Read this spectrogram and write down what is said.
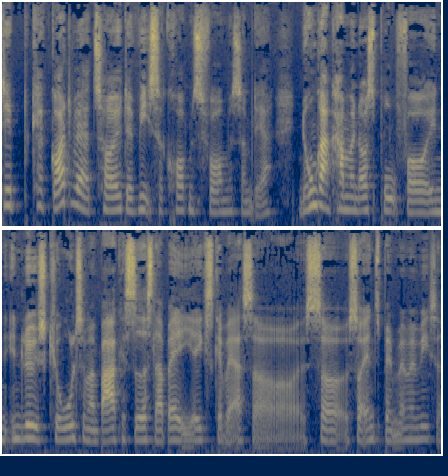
det kan godt være tøj, der viser kroppens forme, som det er. Nogle gange har man også brug for en, en løs kjole, så man bare kan sidde og slappe af i, og ikke skal være så, så, så anspændt, hvad man viser.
